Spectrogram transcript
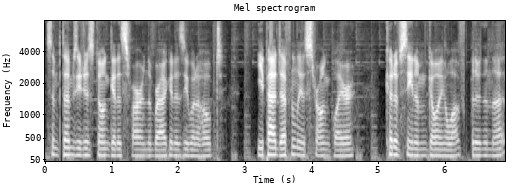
Sometimes you just don't get as far in the bracket as you would have hoped. Epad definitely a strong player. Could have seen him going a lot further than that.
